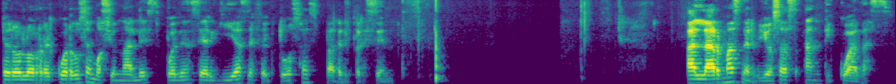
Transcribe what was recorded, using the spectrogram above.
Pero los recuerdos emocionales pueden ser guías defectuosas para el presente. Alarmas nerviosas anticuadas.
